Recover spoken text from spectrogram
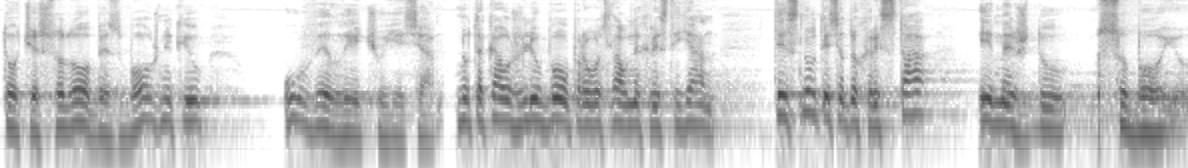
то число безбожників увеличується. Ну, така ж любов православних християн тиснутися до Христа і між собою.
